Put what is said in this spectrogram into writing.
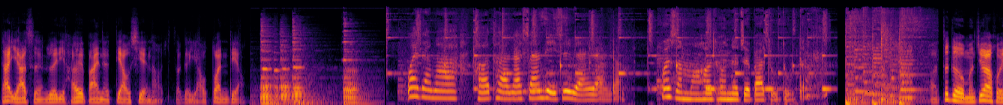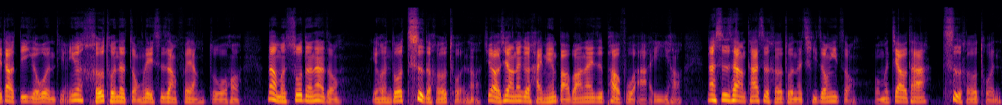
它牙齿很锐利，还会把你的钓线哈整个咬断掉。为什么河豚的身体是圆圆的？为什么河豚的嘴巴嘟嘟的？啊，这个我们就要回到第一个问题，因为河豚的种类事实上非常多哈。那我们说的那种有很多刺的河豚哈，就好像那个海绵宝宝那一只泡芙阿姨哈，那事实上它是河豚的其中一种，我们叫它刺河豚。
